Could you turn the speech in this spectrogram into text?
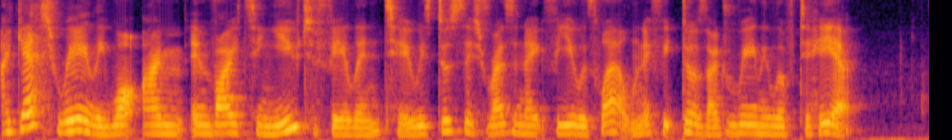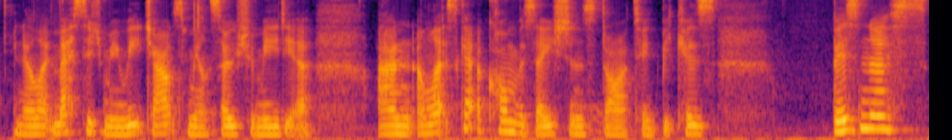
I guess really what I'm inviting you to feel into is does this resonate for you as well? And if it does, I'd really love to hear. You know, like message me, reach out to me on social media, and, and let's get a conversation started because business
